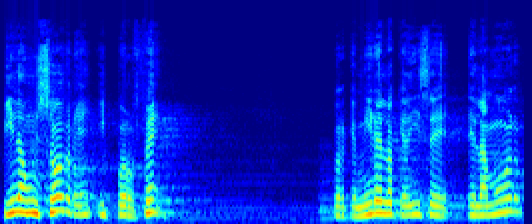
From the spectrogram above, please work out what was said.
Pida un sobre y por fe. Porque mire lo que dice, el amor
